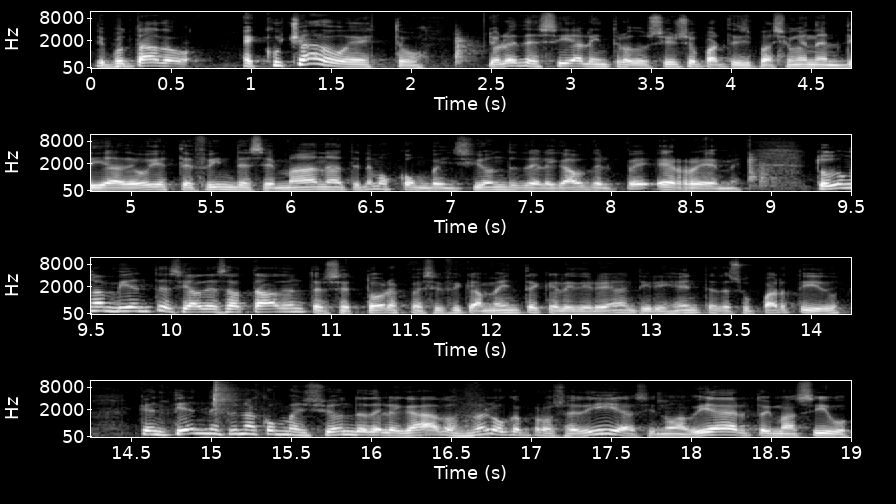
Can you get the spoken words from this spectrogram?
Diputado, escuchado esto, yo les decía al introducir su participación en el día de hoy, este fin de semana, tenemos convención de delegados del PRM. Todo un ambiente se ha desatado entre el sector específicamente que liderean dirigentes de su partido, que entienden que una convención de delegados no es lo que procedía, sino abierto y masivo.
